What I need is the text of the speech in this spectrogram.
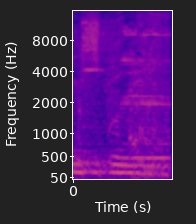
Killing spree.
